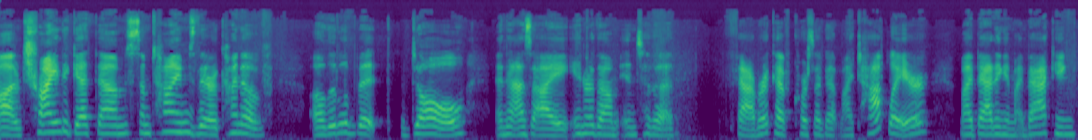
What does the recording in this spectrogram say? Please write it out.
uh, trying to get them. Sometimes they're kind of a little bit dull, and as I enter them into the fabric, of course, I've got my top layer, my batting and my backing.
